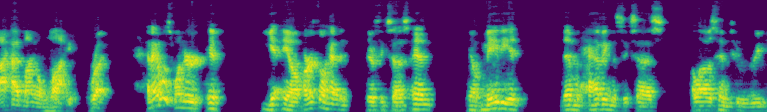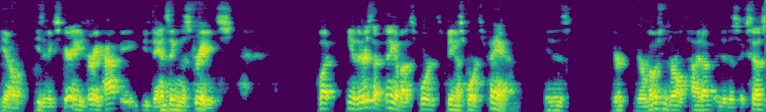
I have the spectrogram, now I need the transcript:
I had my own life. Right. And I always wonder if, yeah, you know, Arsenal had their success, and you know, maybe it them having the success allows him to, re, you know, he's an experience. He's very happy. He's dancing in the streets. But you know, there is that thing about sports. Being a sports fan is your your emotions are all tied up into the success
